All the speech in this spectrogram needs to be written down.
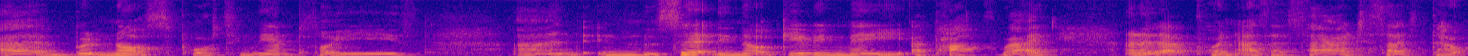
um, but not supporting the employees and certainly not giving me a pathway. And at that point as I say I decided that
